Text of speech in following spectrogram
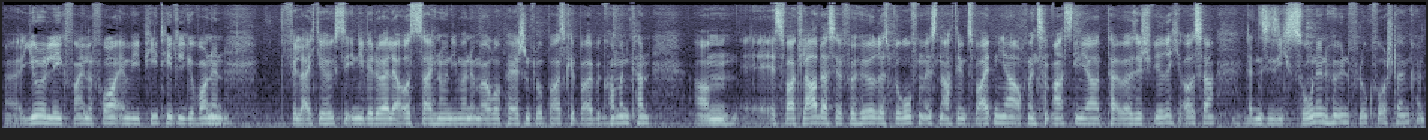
äh, Euroleague Final Four MVP-Titel gewonnen. Vielleicht die höchste individuelle Auszeichnung, die man im europäischen Clubbasketball bekommen kann. Ähm, es war klar, dass er für Höheres berufen ist nach dem zweiten Jahr, auch wenn es im ersten Jahr teilweise schwierig aussah. Hätten Sie sich so einen Höhenflug vorstellen können?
